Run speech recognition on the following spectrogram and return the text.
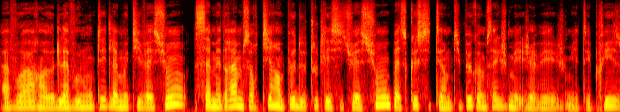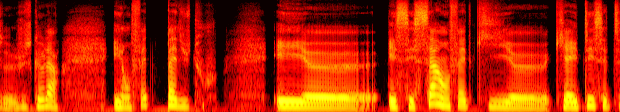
avoir euh, de la volonté, de la motivation, ça m'aiderait à me sortir un peu de toutes les situations parce que c'était un petit peu comme ça que je m'y étais prise jusque-là. Et en fait, pas du tout. Et, euh, et c'est ça, en fait, qui, euh, a été cette,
